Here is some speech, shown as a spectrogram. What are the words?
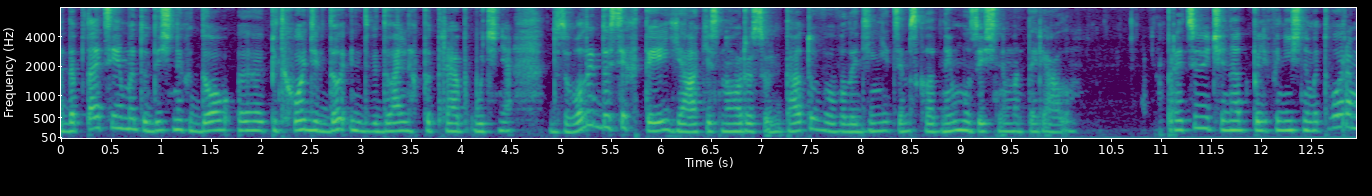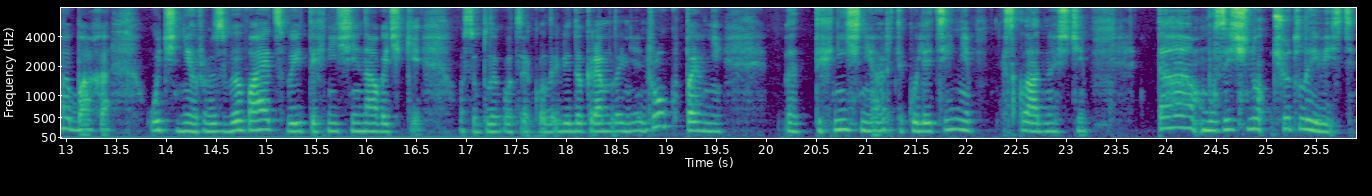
адаптація методичних до, е, підходів до індивідуальних потреб учня дозволить досягти якісного результату в володінні цим складним музичним матеріалом. Працюючи над поліфонічними творами Баха, учні розвивають свої технічні навички, особливо це коли відокремлення рук, певні е, технічні артикуляційні складнощі та музичну чутливість,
